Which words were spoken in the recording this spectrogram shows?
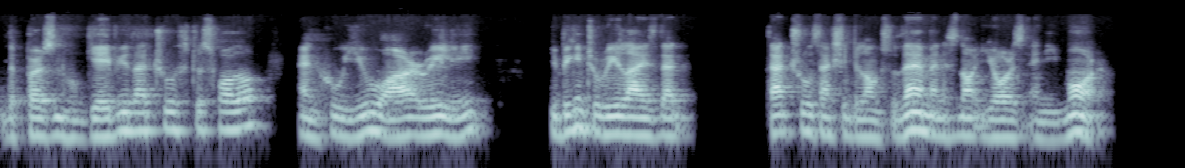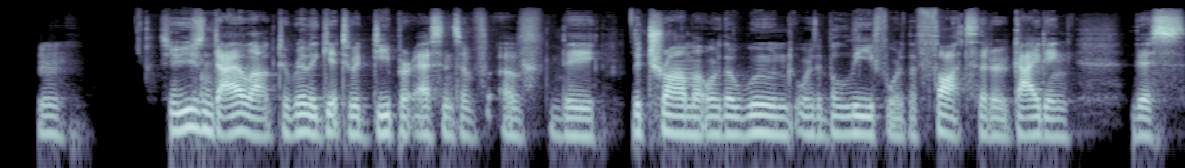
the person who gave you that truth to swallow and who you are really, you begin to realize that that truth actually belongs to them and it's not yours anymore. Mm. So you're using dialogue to really get to a deeper essence of of the the trauma or the wound or the belief or the thoughts that are guiding this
